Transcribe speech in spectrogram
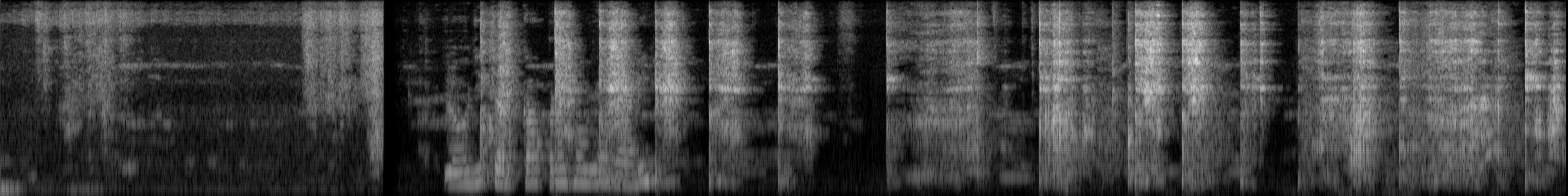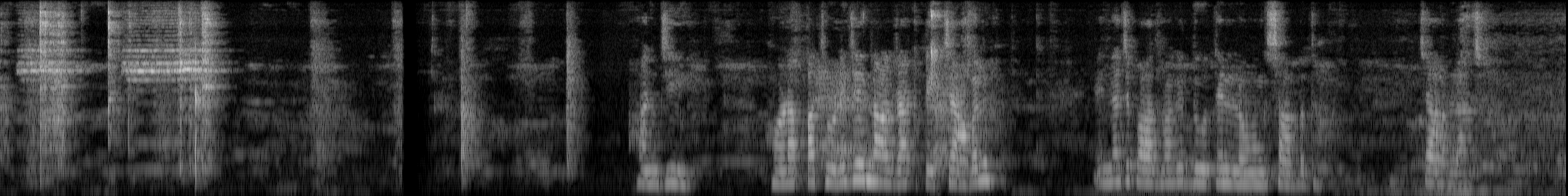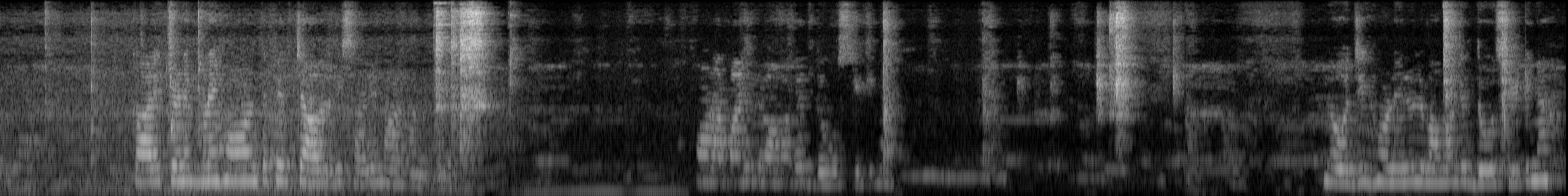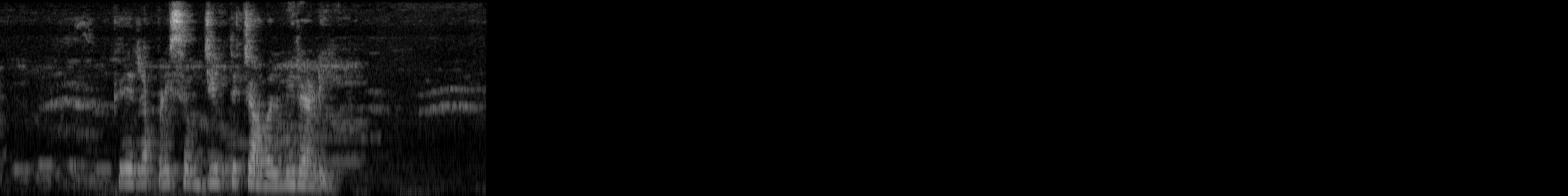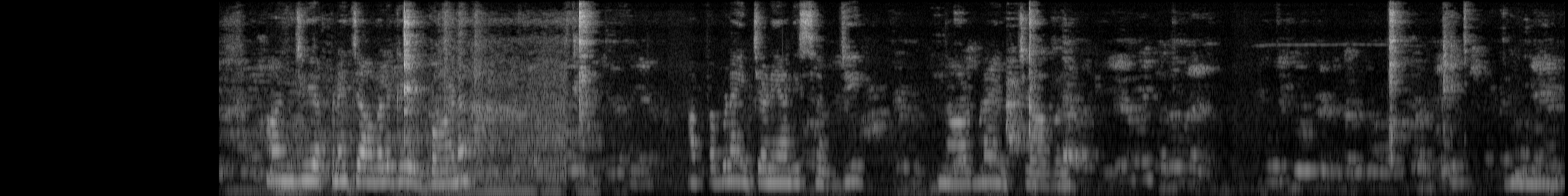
ਪਾ ਜੀ, ਤੜਕਾ ਆਪਣਾ ਹੋ ਗਿਆ ਰੈਡੀ ਹਾਂਜੀ, ਹੁਣ ਆਪਾਂ ਥੋੜੇ ਜਿਹੇ ਨਾਲ ਰੱਖਤੇ ਚਾਵਲ। ਇਹਨਾਂ 'ਚ ਪਾ ਦੇਵਾਂਗੇ ਦੋ ਤਿੰਨ ਲੌਂਗ ਸਾਬਤ ਚਾਵਲਾਂ 'ਚ। ਕਾਲੇ ਚਣੇ ਬਣੇ ਹੋਣ ਤੇ ਫਿਰ ਚਾਵਲ ਵੀ ਸਾਰੇ ਨਾਲ ਬਣਦੇ ਆ ਹੁਣ ਆਪਾਂ ਇਹਨੂੰ ਲਵਾਵਾਂਗੇ ਦੋ ਸੀਟੀਆਂ। ਲੋ ਜੀ, ਹੁਣ ਇਹਨੂੰ ਲਵਾਵਾਂਗੇ ਦੋ ਸੀਟੀਆਂ। ਫਿਰ ਆਪਣੀ ਸਬਜ਼ੀ ਤੇ ਚਾਵਲ ਵੀ ਰੈਡੀ ਹਾਂਜੀ, ਆਪਣੇ ਚਾਵਲ ਗਏ ਬਣ ਆਪਾਂ ਬਣਾਈ ਚਣਿਆਂ ਦੀ ਸਬਜ਼ੀ, ਨਾਲ ਬਣਾਏ ਚਾਵਲ ਹਮ।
